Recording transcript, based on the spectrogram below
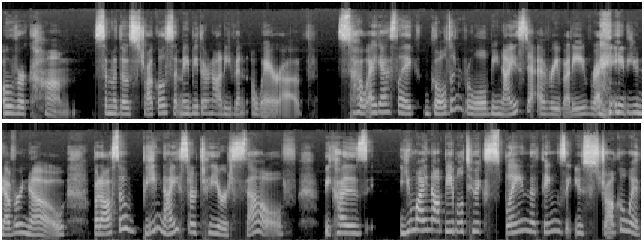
overcome some of those struggles that maybe they're not even aware of. So I guess like golden rule be nice to everybody, right? You never know, but also be nicer to yourself because you might not be able to explain the things that you struggle with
